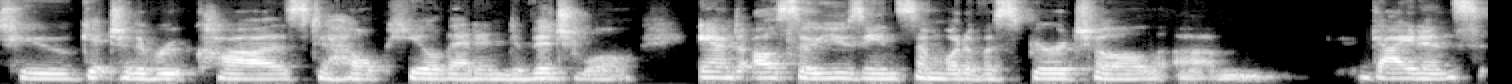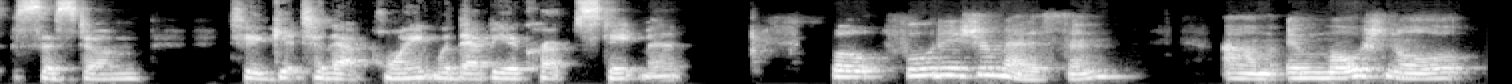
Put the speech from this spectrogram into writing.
to get to the root cause to help heal that individual, and also using somewhat of a spiritual um, guidance system to get to that point. Would that be a correct statement? Well, food is your medicine. Um, emotional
